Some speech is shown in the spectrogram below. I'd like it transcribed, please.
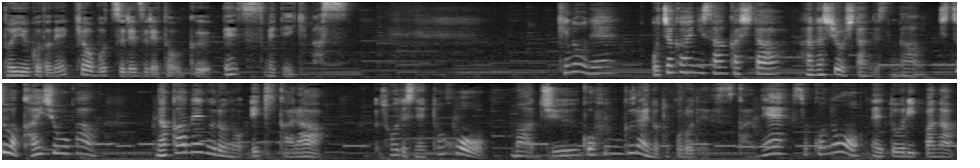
ということで今日もつれづれトークで進めていきます。昨日ねお茶会に参加した話をしたんですが実は会場が中目黒の駅からそうですね。徒歩まあ15分ぐらいのところですかね。そこの、えっと、立派な、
